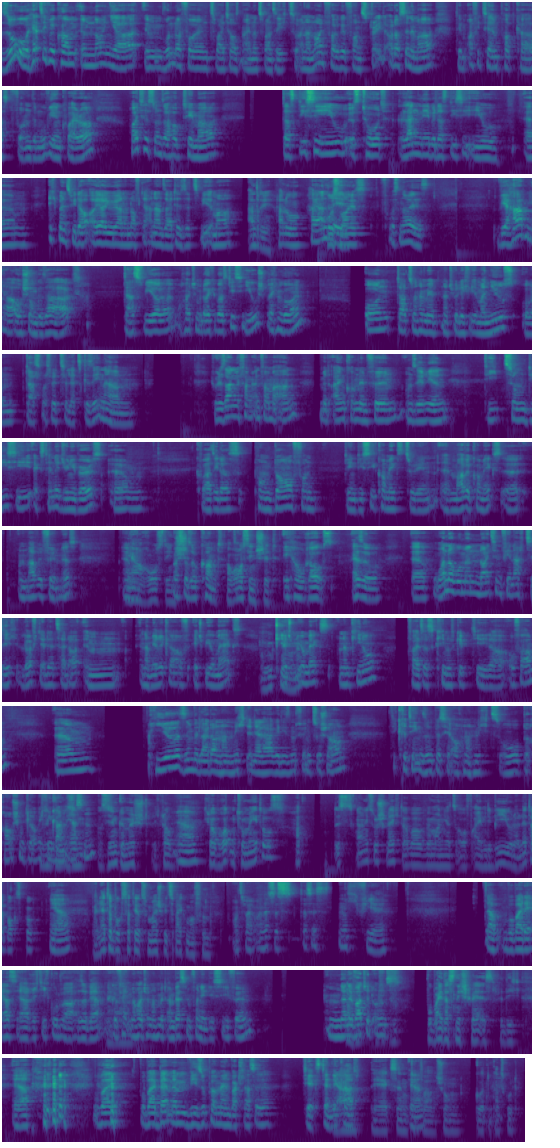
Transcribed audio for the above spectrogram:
So, herzlich willkommen im neuen Jahr, im wundervollen 2021 zu einer neuen Folge von Straight Outta Cinema, dem offiziellen Podcast von The Movie Inquirer. Heute ist unser Hauptthema Das DCEU ist tot, lang lebe das DCEU. Ähm, ich bin's wieder, euer Julian und auf der anderen Seite sitzt wie immer André. Hallo. Hi André. Frohes Neues. Frohes Neues. Wir haben ja auch schon gesagt, dass wir heute mit euch über das DCU sprechen wollen. Und dazu haben wir natürlich wie immer News und das, was wir zuletzt gesehen haben. Ich würde sagen, wir fangen einfach mal an mit allen kommenden Filmen und Serien, die zum DC Extended Universe, ähm, quasi das Pendant von den DC Comics zu den äh, Marvel Comics äh, und Marvel Filmen ist. Ähm, ja, raus den Was da so kommt. Hau raus den Shit. Ich hau raus. Also, äh, Wonder Woman 1984 läuft ja derzeit auch im, in Amerika auf HBO Max. Und im Kino, HBO ne? Max und im Kino, falls es Kinos gibt, die da aufhaben. Ähm, hier sind wir leider noch nicht in der Lage, diesen Film zu schauen. Die Kritiken sind bisher auch noch nicht so berauschend, glaube ich, Sie wie sind- beim sie ersten. Sind, sie sind gemischt. Ich glaube, Ja, ich glaub, Rotten Tomatoes hat, ist gar nicht so schlecht, aber wenn man jetzt auf IMDb oder Letterboxd guckt, ja. bei Letterboxd hat er zum Beispiel 2,5. Und zwar, das ist, das ist nicht viel. Da, wobei der erste ja richtig gut war. Also der Ja. gefällt mir heute noch mit am besten von den DC-Filmen. Und Dann erwartet uns, Wobei das nicht schwer ist für dich. ja, wobei, wobei Batman wie Superman war klasse. Die Extended Cut. Ja, der Accent Ja. war schon gut, ganz gut.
